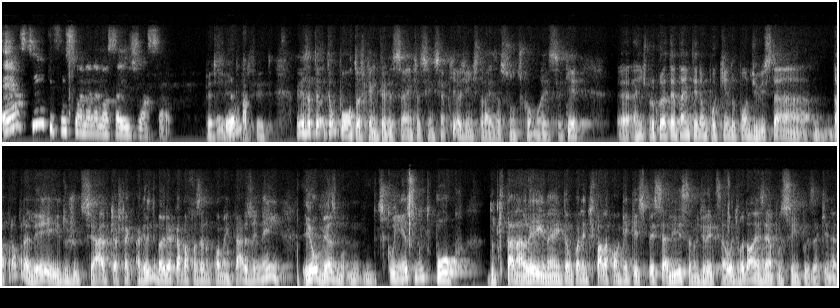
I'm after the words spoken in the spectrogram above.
é assim que funciona na nossa legislação. Perfeito, entendeu? perfeito. Tem, tem, um ponto acho que é interessante, assim, sempre que a gente traz assuntos como esse aqui, é, a gente procura tentar entender um pouquinho do ponto de vista da própria lei e do judiciário, porque acho que a grande maioria acaba fazendo comentários e nem eu mesmo desconheço muito pouco do que está na lei, né? Então, quando a gente fala com alguém que é especialista no direito de saúde, vou dar um exemplo simples aqui, né?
